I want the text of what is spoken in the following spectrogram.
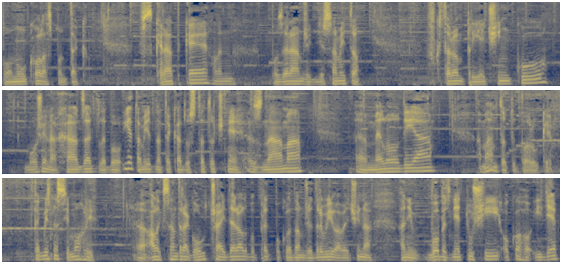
ponúkol, aspoň tak v skratke, len pozerám, že kde sa mi to v ktorom priečinku môže nachádzať, lebo je tam jedna taká dostatočne známa e, melódia a mám to tu po ruke. Tak by sme si mohli Alexandra Goldscheidera, alebo predpokladám, že drvivá väčšina ani vôbec netuší, o koho ide,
